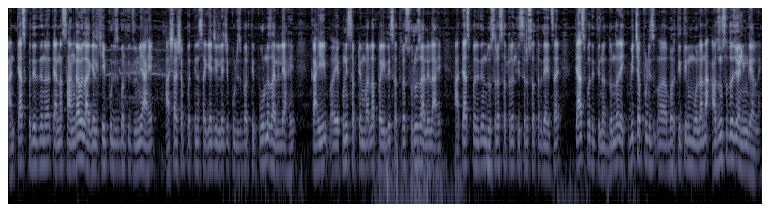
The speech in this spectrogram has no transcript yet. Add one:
आणि त्याच पद्धतीनं त्यांना सांगावे लागेल की ही पोलीस भरती जुनी आहे. अशा अशा पद्धतीनं सगळ्या जिल्ह्याची पोलीस भरती पूर्ण झालेली आहे. काही एकोणीस सप्टेंबरला पहिले सत्र सुरू झालेलं आहे. त्याच पद्धतीनं दुसरं सत्र तिसरं सत्र द्यायचं आहे. त्याच पद्धतीनं दोन हजार एकवीसच्या पोलीस भरतीतील मुलांना अजूनसुद्धा जॉईनिंग द्यायला नाही.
